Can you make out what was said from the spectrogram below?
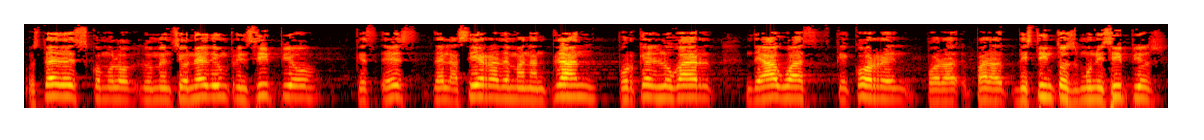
Ustedes, como lo, mencioné de un principio, que es de la Sierra de Manantlán, porque es lugar de aguas que corren para distintos municipios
